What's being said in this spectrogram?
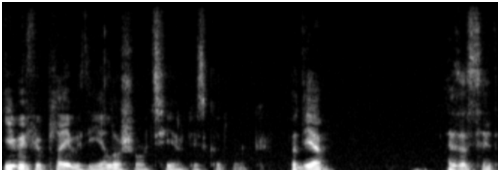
Even if you play with yellow shorts here, this could work. But yeah, as I said,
